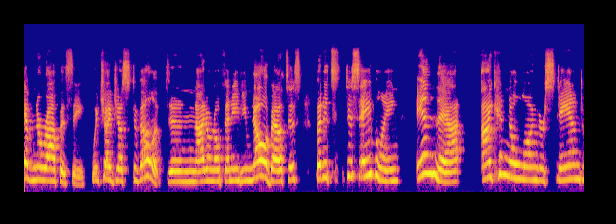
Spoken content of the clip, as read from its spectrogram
have neuropathy, which I just developed. And I don't know if any of you know about this, but it's disabling in that I can no longer stand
